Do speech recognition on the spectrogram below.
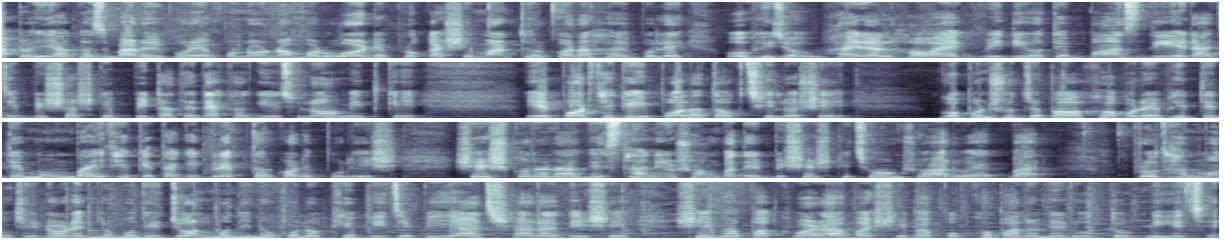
আটই আগস্ট বারুইপুরে পনেরো নম্বর ওয়ার্ডে প্রকাশ্যে মারধর করা হয় বলে অভিযোগ ভাইরাল হওয়া এক ভিডিওতে বাঁশ দিয়ে রাজীব বিশ্বাসকে পেটাতে দেখা গিয়েছিল অমিতকে। এরপর থেকেই পলাতক ছিল সে। গোপন সূত্রে পাওয়া খবরের ভিত্তিতে মুম্বাই থেকে তাকে গ্রেপ্তার করে পুলিশ। শেষ করার আগে স্থানীয় সংবাদের বিশেষ কিছু অংশ আরও একবার। প্রধানমন্ত্রী নরেন্দ্র মোদীর জন্মদিন উপলক্ষে বিজেপি আজ সারা দেশে সেবা পাখওয়াড়া বা সেবা পক্ষ পালনের উদ্যোগ নিয়েছে।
